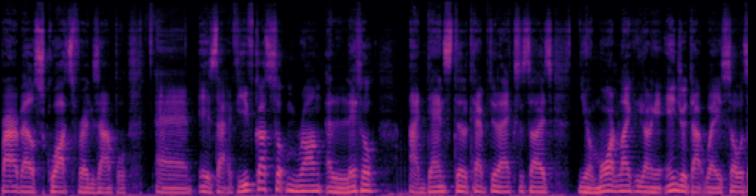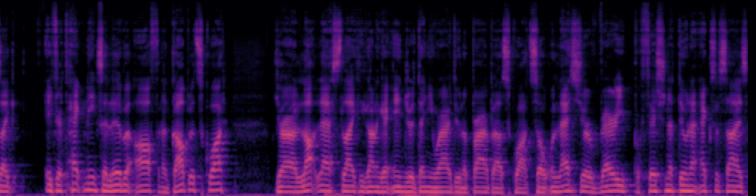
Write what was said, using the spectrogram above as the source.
barbell squats for example. Um, is that if you've got something wrong a little and then still attempt to do that exercise you're more likely going to get injured that way so it's like if your technique's a little bit off in a goblet squat you're a lot less likely going to get injured than you are doing a barbell squat. So unless you're very proficient at doing that exercise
